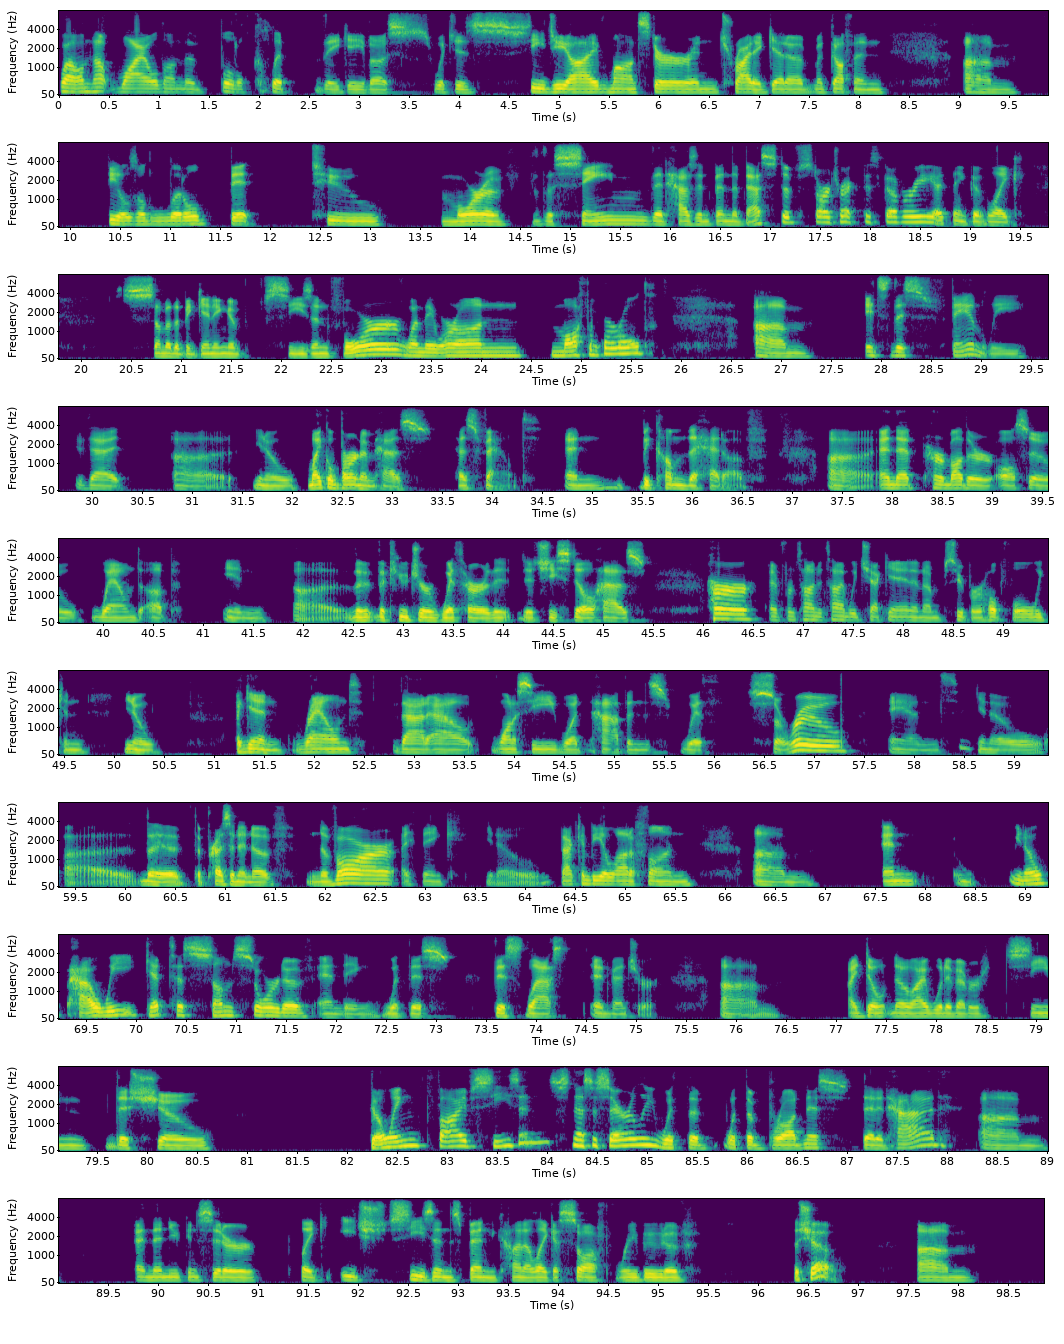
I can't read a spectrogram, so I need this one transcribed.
while I'm not wild on the little clip they gave us, which is CGI monster and try to get a MacGuffin, um, feels a little bit too more of the same that hasn't been the best of Star Trek Discovery. I think of like some of the beginning of season four when they were on Moth World. Um, it's this family that uh, you know Michael Burnham has has found and become the head of, uh, and that her mother also wound up in uh, the the future with her. That, that she still has her, and from time to time we check in, and I'm super hopeful we can you know again round that out. Want to see what happens with Saru and you know uh, the the president of Ni'Var. I think you know that can be a lot of fun, um, and you know how we get to some sort of ending with this this last adventure. Um, I don't know I would have ever seen this show going five seasons necessarily with the with the broadness that it had. Um and then you consider like each season's been kind of like a soft reboot of the show. Um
